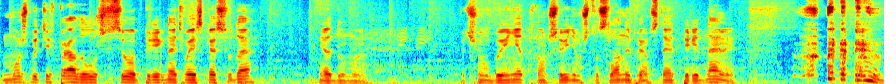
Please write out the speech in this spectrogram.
Может быть и вправду лучше всего перегнать войска сюда. Я думаю. Почему бы и нет, потому что видим, что слоны прям стоят перед нами.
